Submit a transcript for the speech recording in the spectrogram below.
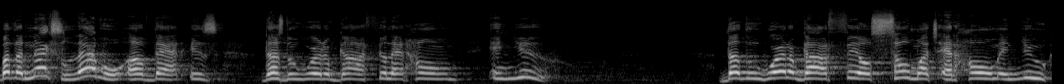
but the next level of that is does the Word of God feel at home in you? Does the Word of God feel so much at home in you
